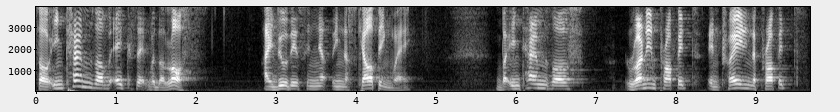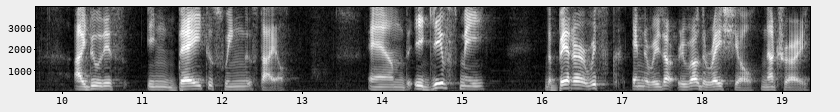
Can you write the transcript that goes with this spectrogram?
So in terms of exit with a loss, I do this in a, in a scalping way. But in terms of running profit and trading the profits, I do this in day to swing style. And it gives me the better risk and reward ratio naturally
